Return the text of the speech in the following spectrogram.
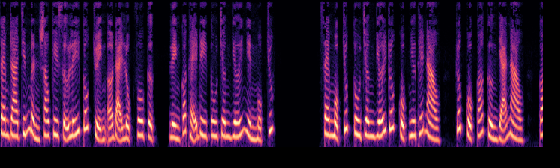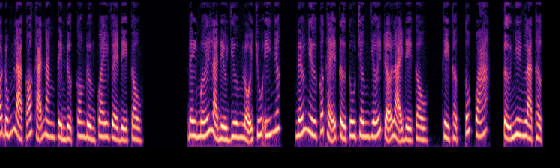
xem ra chính mình sau khi xử lý tốt chuyện ở đại lục vô cực, liền có thể đi tu chân giới nhìn một chút. Xem một chút tu chân giới rốt cuộc như thế nào, rốt cuộc có cường giả nào, có đúng là có khả năng tìm được con đường quay về địa cầu. Đây mới là điều dương lỗi chú ý nhất, nếu như có thể từ tu chân giới trở lại địa cầu, thì thật tốt quá, tự nhiên là thật,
